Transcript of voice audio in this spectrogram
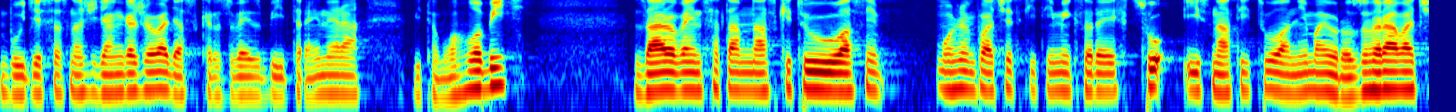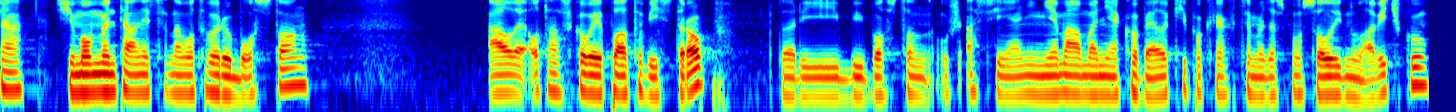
bude sa snažiť angažovať a skrz väzby trénera by to mohlo byť. Zároveň sa tam naskytujú vlastne môžem povedať všetky týmy, ktoré chcú ísť na titul a nemajú rozohrávača, či momentálne sa tam otvoril Boston, ale otázkou je platový strop, ktorý by Boston už asi ani nemal mať nejako veľký, pokiaľ chce mať aspoň solidnú lavičku.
